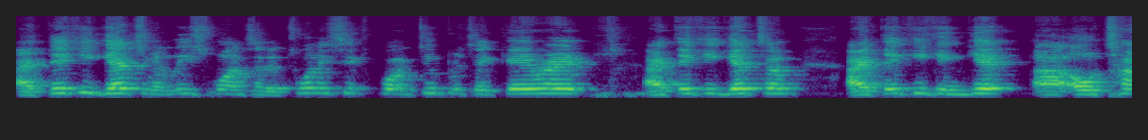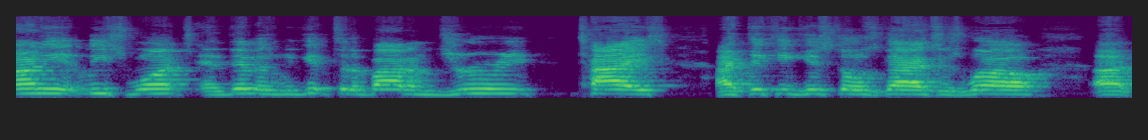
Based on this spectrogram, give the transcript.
I think he gets him at least once at a 26.2% K rate. I think he gets him. I think he can get uh, Ohtani at least once. And then as we get to the bottom, Drury, Thaiss, I think he gets those guys as well. Uh,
